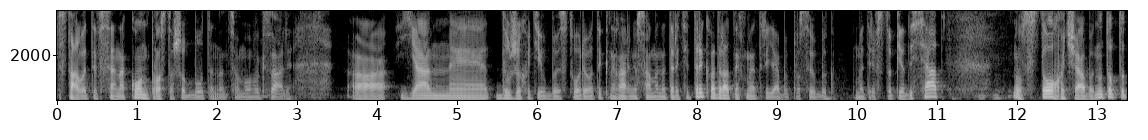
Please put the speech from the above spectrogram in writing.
ставити все на кон, просто щоб бути на цьому вокзалі. Я не дуже хотів би створювати книгарню саме на 33 квадратних метри. Я би просив би метрів 150, ну 100 хоча б. Ну тобто,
